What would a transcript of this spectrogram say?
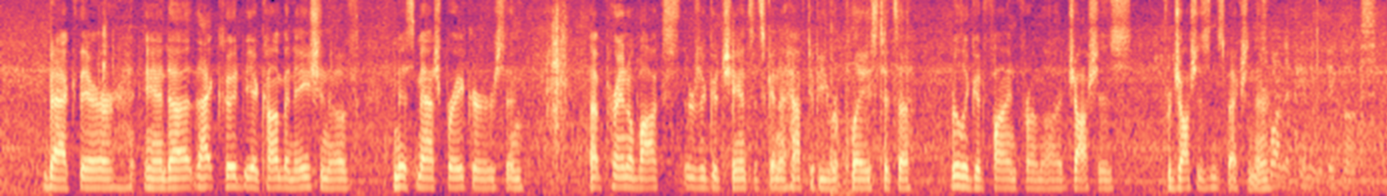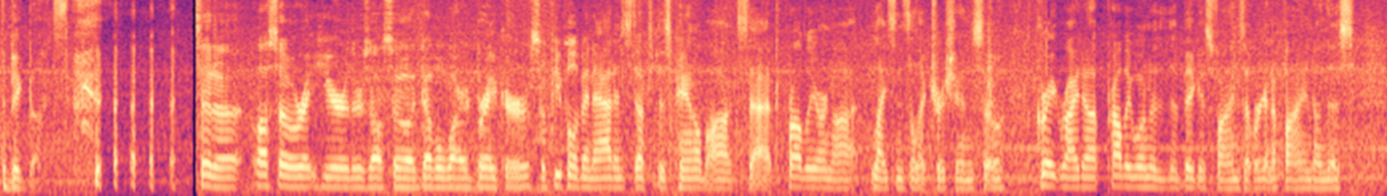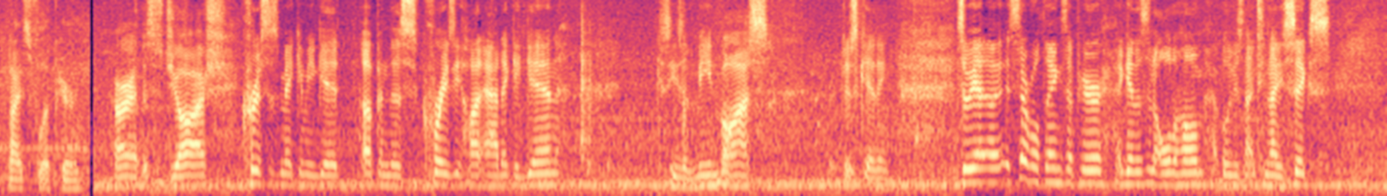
back there and uh, that could be a combination of mismatched breakers and that panel box there's a good chance it's going to have to be replaced. It's a really good find from uh, Josh's for Josh's inspection there. That's why they pay me the big bucks. The big bucks. Said uh, also right here, there's also a double wired breaker. So people have been adding stuff to this panel box that probably are not licensed electricians. So great write up. Probably one of the biggest finds that we're gonna find on this nice flip here. All right, this is Josh. Chris is making me get up in this crazy hot attic again because he's a mean boss. Just kidding. So we had uh, several things up here. Again, this is an old home. I believe it's 1996.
